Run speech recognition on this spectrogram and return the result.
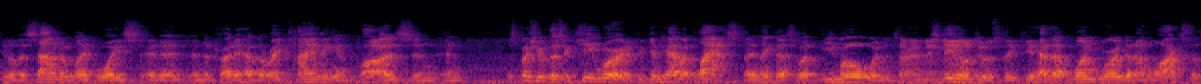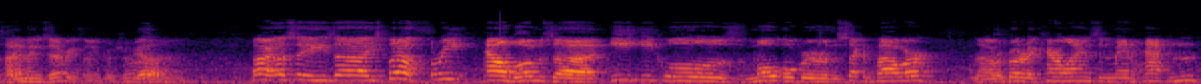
you know the sound of my voice, and, and and to try to have the right timing and pause, and and especially if there's a key word, if you can have it last. I think that's what emo and Timing, Steve yeah. will do is if you have that one word that unlocks the thing. Timing's everything for sure. Yeah. All right, let's see. He's uh, he's put out three albums. Uh, e equals Mo over the Second Power, uh, recorded at Caroline's in Manhattan.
